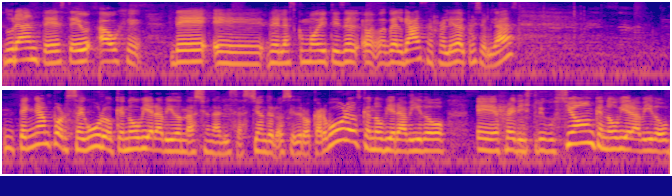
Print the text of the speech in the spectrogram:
durante este auge de, eh, de las commodities, del gas, en realidad el precio del gas, tengan por seguro que no hubiera habido nacionalización de los hidrocarburos, que no hubiera habido eh, redistribución, que no hubiera habido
